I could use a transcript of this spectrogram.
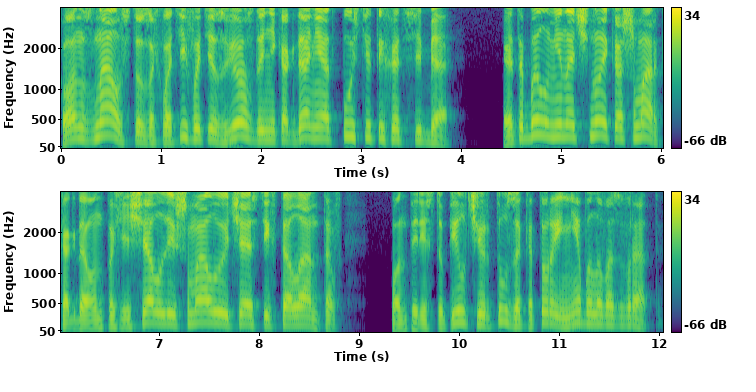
Он знал, что, захватив эти звезды, никогда не отпустит их от себя. Это был не ночной кошмар, когда он похищал лишь малую часть их талантов. Он переступил черту, за которой не было возврата.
